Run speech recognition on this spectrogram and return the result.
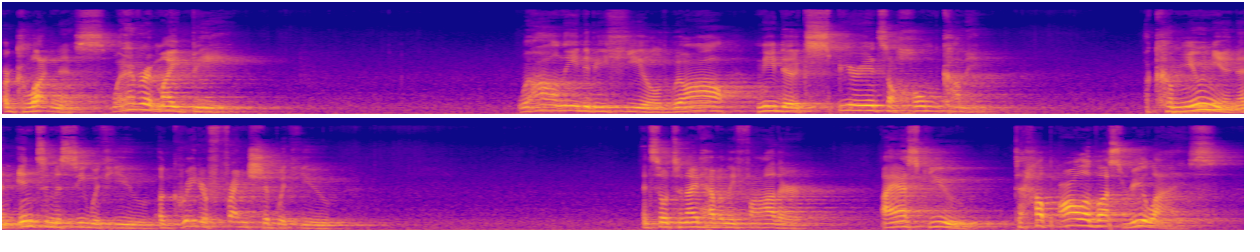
or gluttonous, whatever it might be. We all need to be healed. We all need to experience a homecoming a communion, an intimacy with you, a greater friendship with you. And so tonight, Heavenly Father, I ask you to help all of us realize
